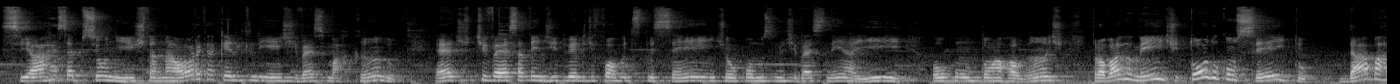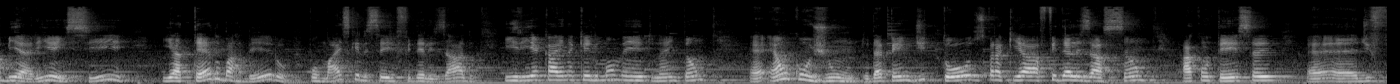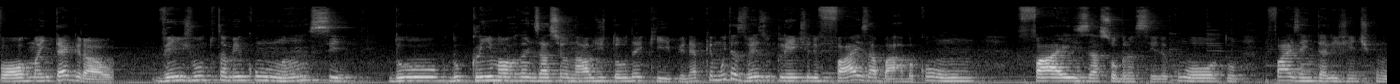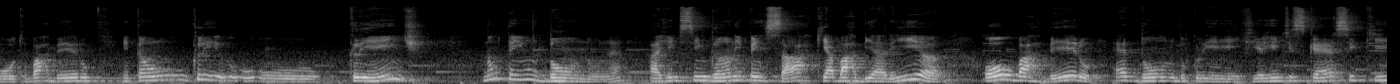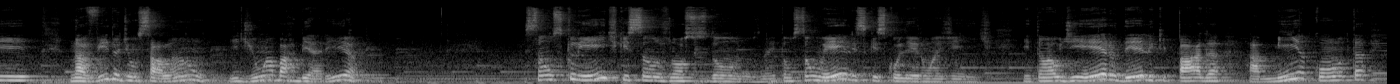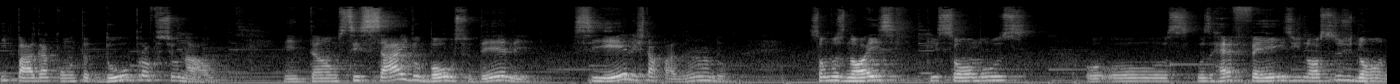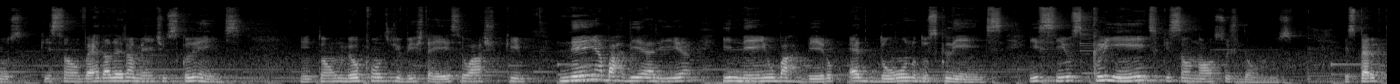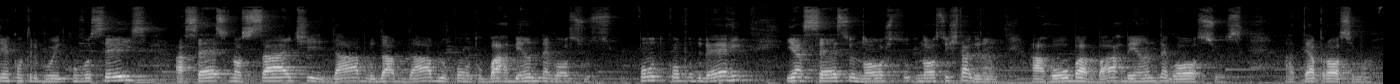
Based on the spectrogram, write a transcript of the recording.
se a recepcionista, na hora que aquele cliente estivesse marcando, é, tivesse atendido ele de forma displicente, ou como se não tivesse nem aí, ou com um tom arrogante, provavelmente todo o conceito da barbearia em si e até do barbeiro, por mais que ele seja fidelizado, iria cair naquele momento, né? Então é, é um conjunto, depende de todos para que a fidelização aconteça é, é, de forma integral. Vem junto também com o lance do, do clima organizacional de toda a equipe, né? Porque muitas vezes o cliente ele faz a barba com um, faz a sobrancelha com outro, faz a inteligente com outro barbeiro. Então o, o, o cliente não tem um dono, né? A gente se engana em pensar que a barbearia ou o barbeiro é dono do cliente e a gente esquece que na vida de um salão e de uma barbearia são os clientes que são os nossos donos, né? Então são eles que escolheram a gente. Então é o dinheiro dele que paga a minha conta e paga a conta do profissional. Então, se sai do bolso dele, se ele está pagando, somos nós que somos os, os reféns de nossos donos, que são verdadeiramente os clientes. Então, o meu ponto de vista é esse. Eu acho que nem a barbearia e nem o barbeiro é dono dos clientes, e sim os clientes que são nossos donos. Espero que tenha contribuído com vocês. Acesse nosso site www.barbeandonegócios.com.br e acesse o nosso, nosso Instagram, arroba barbeandonegócios. Até a próxima!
